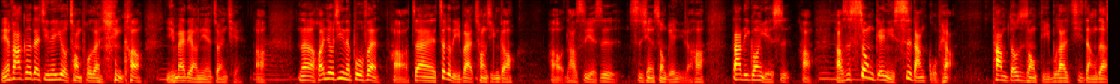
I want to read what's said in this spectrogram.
联发科在今天又创破断新高，你卖掉你也赚钱啊。那环球金的部分，好，在这个礼拜创新高，好，老师也是事先送给你的哈。大地光也是，好，老师送给你四档股票，他们都是从底部开始起涨的，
